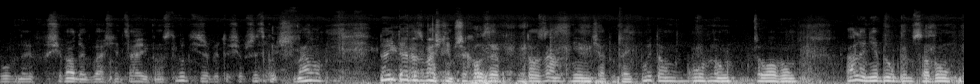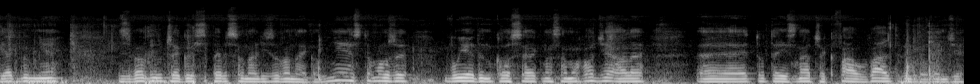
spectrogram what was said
główny środek właśnie całej konstrukcji, żeby to się wszystko trzymało. No i teraz właśnie przechodzę do zamknięcia tutaj płytą główną, czołową, ale nie byłbym sobą, jakbym nie zrobił czegoś spersonalizowanego. Nie jest to może W1 kosa jak na samochodzie, ale e, tutaj znaczek V Waltry, bo będzie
